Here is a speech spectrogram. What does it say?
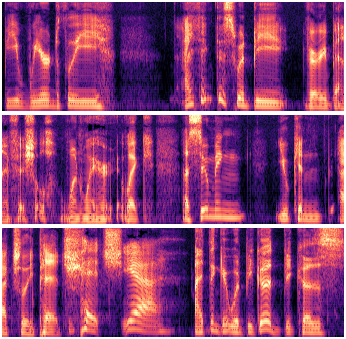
be weirdly I think this would be very beneficial one way or like assuming you can actually pitch. Pitch. Yeah. I think it would be good because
